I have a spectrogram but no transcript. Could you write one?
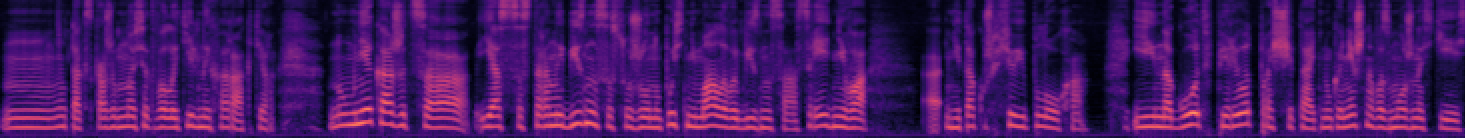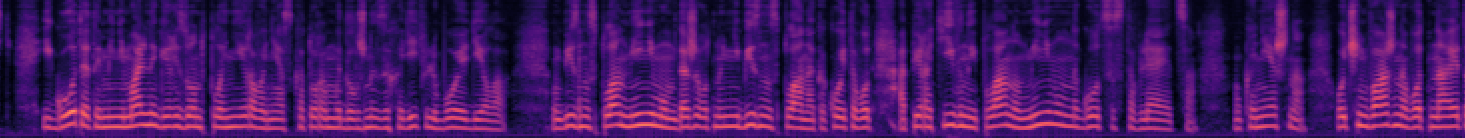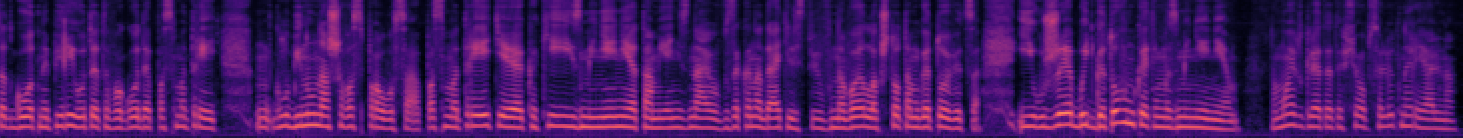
ну, так скажем, носят волатильный характер. Ну, мне кажется, я со стороны бизнеса сужу, ну пусть не малого бизнеса, а среднего, э, не так уж все и плохо. И на год вперед просчитать, ну, конечно, возможность есть. И год – это минимальный горизонт планирования, с которым мы должны заходить в любое дело. Бизнес-план минимум, даже вот, ну, не бизнес-план, а какой-то вот оперативный план, он минимум на год составляется. Ну, конечно, очень важно вот на этот год, на период этого года посмотреть глубину нашего спроса, посмотреть, э, какие изменения там, я не знаю, в законодательстве, в новеллах, что там готовится, и уже быть готовым к этим изменениям. На мой взгляд, это все абсолютно реально.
